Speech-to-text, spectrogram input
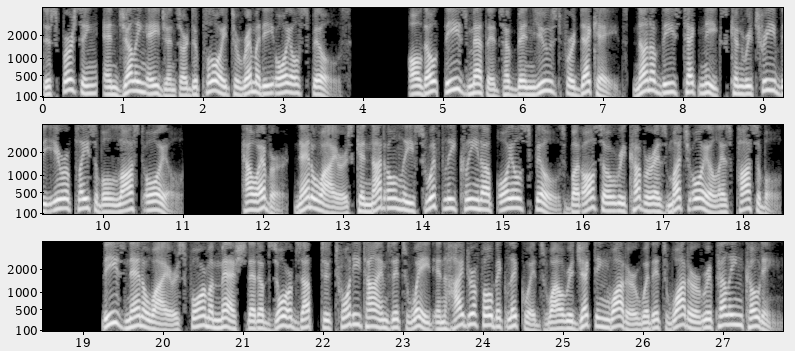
dispersing, and gelling agents are deployed to remedy oil spills. Although, these methods have been used for decades, none of these techniques can retrieve the irreplaceable lost oil. However, nanowires can not only swiftly clean up oil spills but also recover as much oil as possible. These nanowires form a mesh that absorbs up to 20 times its weight in hydrophobic liquids while rejecting water with its water-repelling coating.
